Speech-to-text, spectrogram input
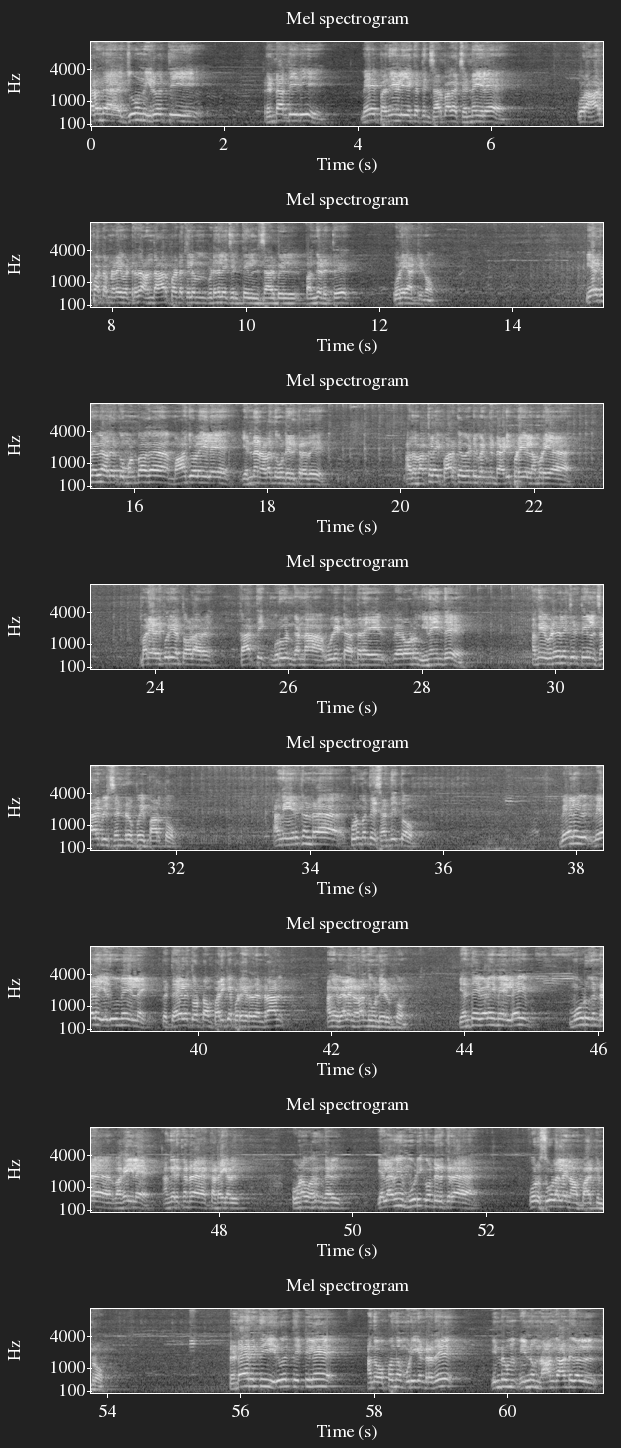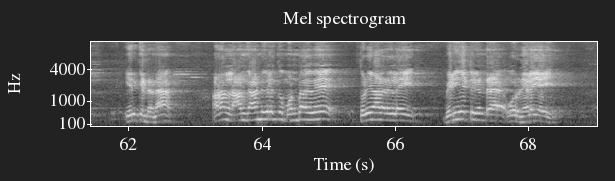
கடந்த ஜூன் இருபத்தி ரெண்டாம் தேதி மே பதினேழு இயக்கத்தின் சார்பாக சென்னையிலே ஒரு ஆர்ப்பாட்டம் நடைபெற்றது. அந்த ஆர்ப்பாட்டத்திலும் விடுதலை சிறுத்தைகளின் சார்பில் பங்கெடுத்து உரையாற்றினோம். ஏற்கனவே அதற்கு முன்பாக மாஜோலையிலே என்ன நடந்து கொண்டிருக்கிறது அந்த மக்களை பார்க்க வேண்டும் என்கின்ற அடிப்படையில் நம்முடைய மரியாதைக்குரிய தோழர் கார்த்திக் முருகன் கண்ணா உள்ளிட்ட அத்தனை பேரோடும் இணைந்து அங்கே விடுதலை சிறுத்தைகளின் சார்பில் சென்று போய் பார்த்தோம். அங்கே இருக்கின்ற குடும்பத்தை சந்தித்தோம். வேலை வேலை எதுவுமே இல்லை. இப்போ தேயிலை தோட்டம் பறிக்கப்படுகிறது என்றால் அங்கே வேலை நடந்து கொண்டிருக்கும். எந்த வேலையுமே இல்லை. மூடுகின்ற வகையில் அங்கே இருக்கின்ற கடைகள் உணவகங்கள் எல்லாமே மூடிக்கொண்டிருக்கிற ஒரு சூழலை நாம் பார்க்கின்றோம். ரெண்டாயிரத்தி இருபத்தி எட்டிலே அந்த ஒப்பந்தம் முடிகின்றது. இன்றும் இன்னும் நான்கு ஆண்டுகள் இருக்கின்றன. ஆனால் நான்கு ஆண்டுகளுக்கு முன்பாகவே தொழிலாளர்களை வெளியேற்றுகின்ற ஒரு நிலையை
